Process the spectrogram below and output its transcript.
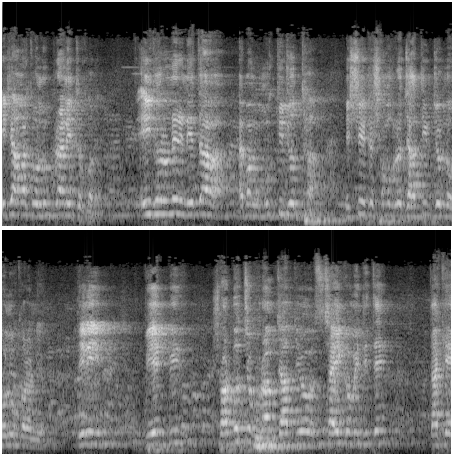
এটা আমাকে অনুপ্রাণিত করে। এই ধরনের নেতা এবং মুক্তিযোদ্ধা নিশ্চয়ই এটা সমগ্র জাতির জন্য অনুকরণীয়। তিনি বিএনপির সর্বোচ্চ ফোরাম জাতীয় স্থায়ী কমিটিতে তাকে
